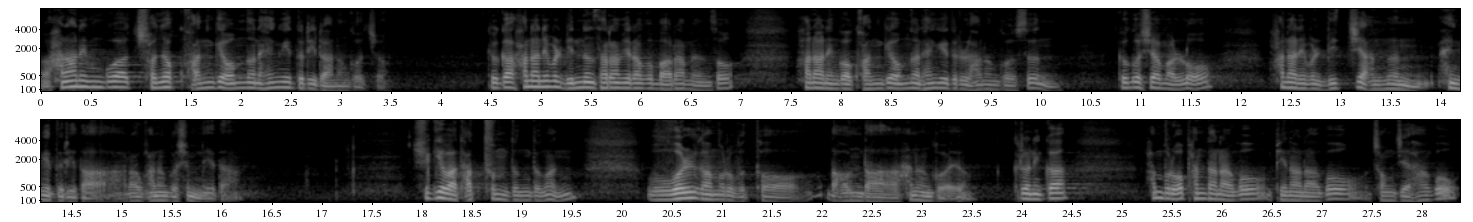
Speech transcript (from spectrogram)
하나님과 전혀 관계 없는 행위들이라는 거죠. 그가 하나님을 믿는 사람이라고 말하면서 하나님과 관계 없는 행위들을 하는 것은 그것이야말로 하나님을 믿지 않는 행위들이다라고 하는 것입니다. 시기와 다툼 등등은 우월감으로부터 나온다 하는 거예요. 그러니까 함부로 판단하고 비난하고 정죄하고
